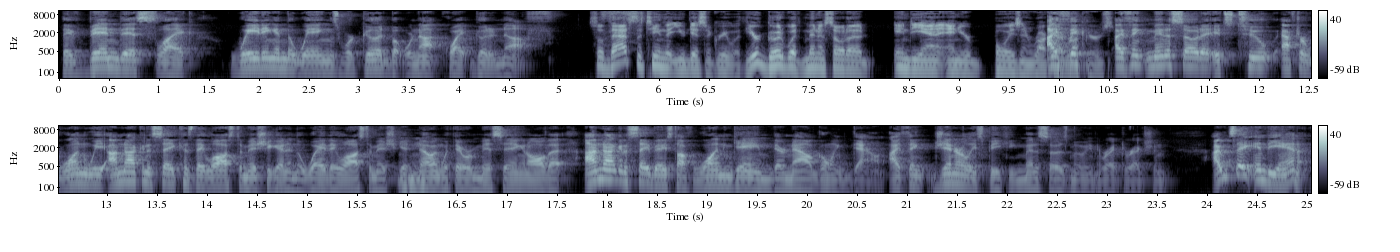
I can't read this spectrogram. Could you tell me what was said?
They've been this like waiting in the wings. We're good, but we're not quite good enough. So that's the team that you disagree with. You're good with Minnesota Indiana and your boys in Ruck- I think Rutgers. I think Minnesota. It's two after one week. I'm not going to say because they lost to Michigan and the way they lost to Michigan, Mhm. knowing what they were missing and all that. I'm not going to say based off one game they're now going down. I think generally speaking, Minnesota's moving in the right direction. I would say Indiana.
